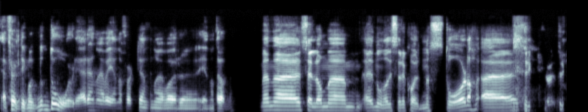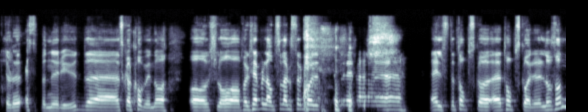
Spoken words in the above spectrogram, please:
Jeg følte ikke noe dårligere når jeg var 41 enn når jeg var 31. Uh, men uh, selv om uh, noen av disse rekordene står, da, uh, frykter, frykter, du Espen Ruud skal komme inn og, og slå f.eks. landslagsrekord? eldste toppskårer eller noe sånt?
